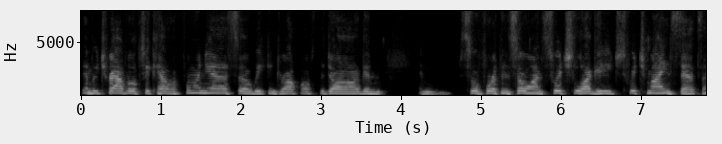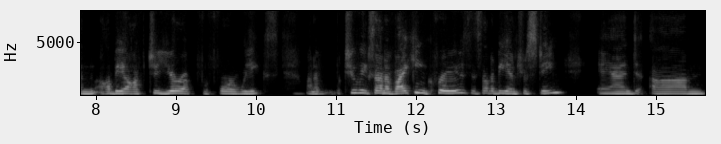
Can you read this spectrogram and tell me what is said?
Then we travel to California so we can drop off the dog and and so forth and so on. Switch luggage, switch mindsets, and I'll be off to Europe for four weeks on a two weeks on a Viking cruise. This ought to be interesting. And um,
